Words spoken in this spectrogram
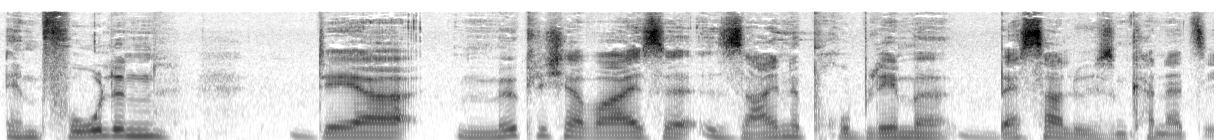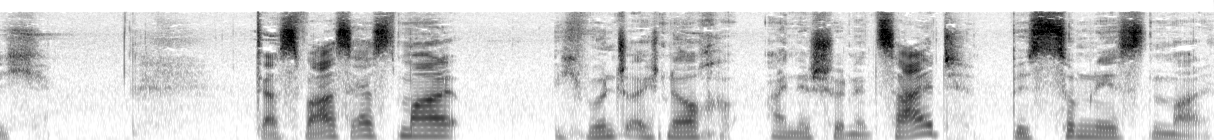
empfohlen, der möglicherweise seine Probleme besser lösen kann als ich. Das war's erstmal. Ich wünsche euch noch eine schöne Zeit. Bis zum nächsten Mal.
